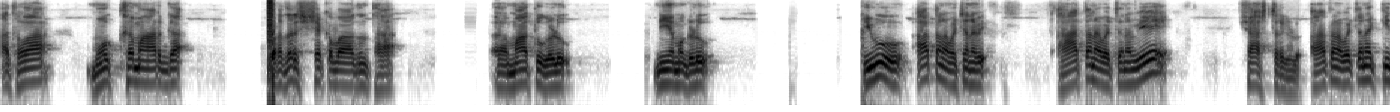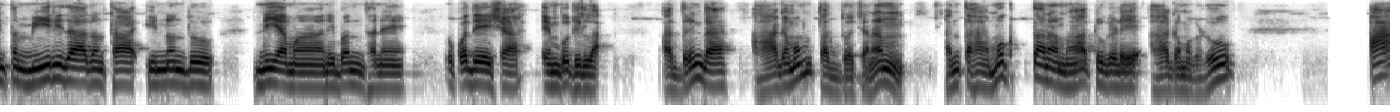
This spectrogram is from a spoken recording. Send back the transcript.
ಅಥವಾ ಮೋಕ್ಷ ಮಾರ್ಗ ಪ್ರದರ್ಶಕವಾದಂತಹ ಮಾತುಗಳು, ನಿಯಮಗಳು ಇವು ಆತನ ವಚನವೇ. ಆತನ ವಚನವೇ ಶಾಸ್ತ್ರಗಳು. ಆತನ ವಚನಕ್ಕಿಂತ ಮೀರಿದಾದಂತಹ ಇನ್ನೊಂದು ನಿಯಮ, ನಿಬಂಧನೆ, ಉಪದೇಶ ಎಂಬುದಿಲ್ಲ. ಆದ್ದರಿಂದ ಆಗಮಂ ತದ್ವಚನಂ. ಅಂತಹ ಮುಕ್ತನ ಮಾತುಗಳೇ ಆಗಮಗಳು. ಆ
